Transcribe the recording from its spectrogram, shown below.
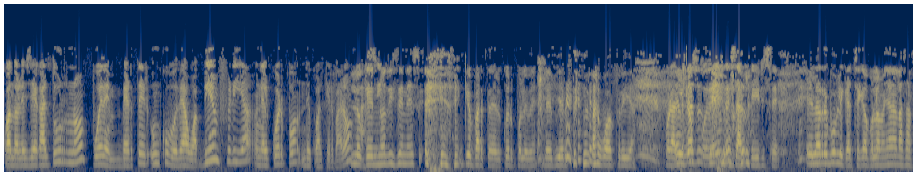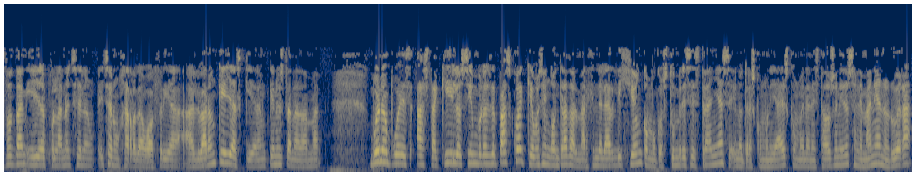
Cuando les llega el turno, pueden verter un cubo de agua bien fría en el cuerpo de cualquier varón. lo que Así, no dicen es en qué parte del cuerpo le, le vierten el agua fría. por al el menos caso pueden resarcirse. En la República Checa por la mañana las azotan y ellas por la noche echan un jarro de agua fría al varón que ellas quieran, que no está nada mal. Bueno, pues hasta aquí los símbolos de Pascua que hemos encontrado al margen de la religión como costumbres extrañas en otras comunidades como eran Estados Unidos, Alemania, Noruega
